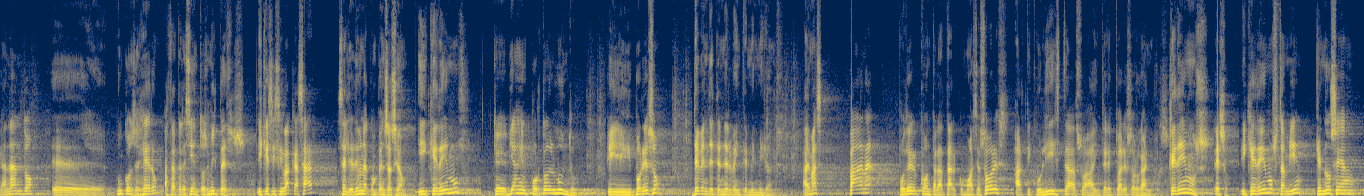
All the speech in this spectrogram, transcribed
ganando eh, un consejero hasta 300 mil pesos y que si se va a casar se le dé una compensación. Y queremos que viajen por todo el mundo y por eso deben de tener 20 mil millones. Además, para poder contratar como asesores articulistas o a intelectuales orgánicos. Queremos eso y queremos también que no sean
